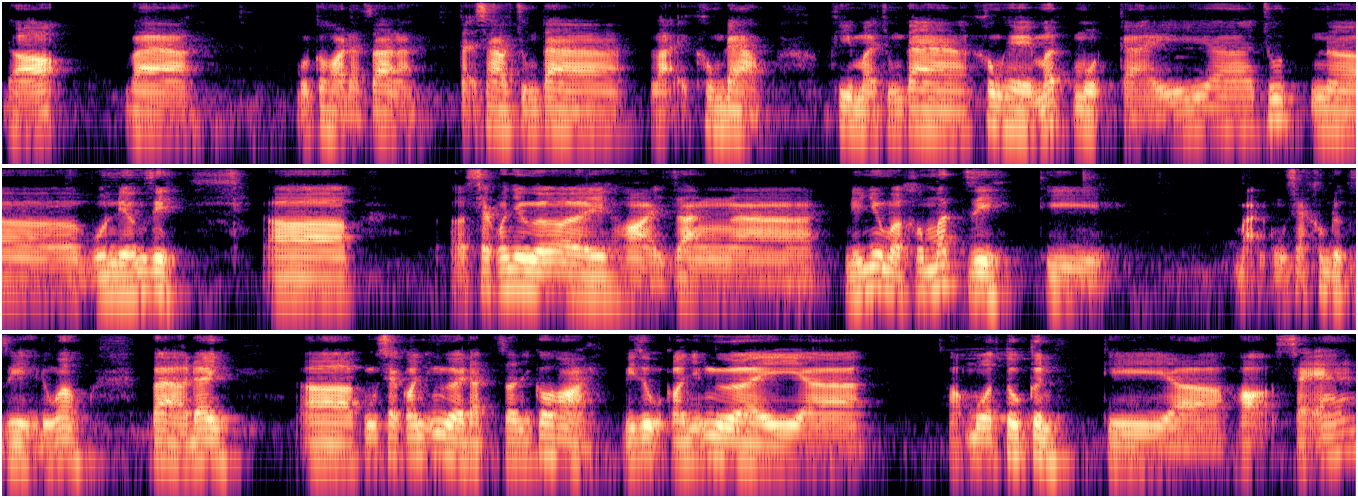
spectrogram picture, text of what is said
Đó. Và một câu hỏi đặt ra là tại sao chúng ta lại không đào khi mà chúng ta không hề mất một cái chút uh, vốn liếng gì? Uh, Ờ, sẽ có nhiều người hỏi rằng à, nếu như mà không mất gì thì bạn cũng sẽ không được gì đúng không? Và ở đây à, cũng sẽ có những người đặt ra những câu hỏi. Ví dụ có những người à, họ mua token thì à, họ sẽ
